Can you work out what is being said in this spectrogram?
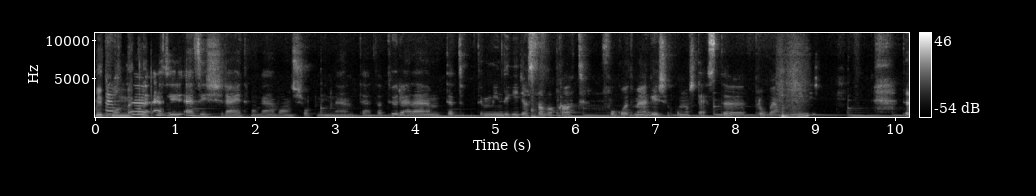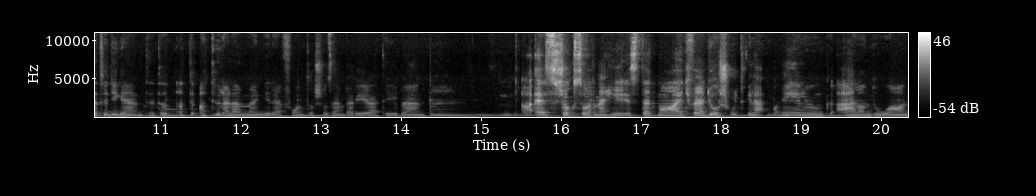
Mit mond neked? Ez, ez is rejt magában sok mindent. Tehát a türelem, tehát te mindig így a szavakat fogod meg, és akkor most ezt próbálom mi is. Tehát, hogy igen, tehát a, a, a türelem mennyire fontos az ember életében, ez sokszor nehéz. Tehát ma egy felgyorsult világban élünk, állandóan,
